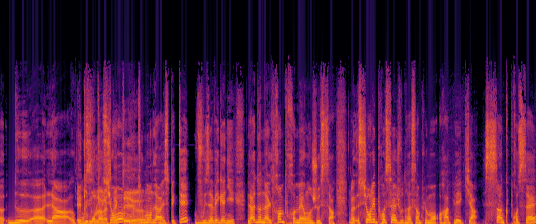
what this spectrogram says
euh, de euh, la et tout le monde l'a respecté. Tout le monde l'a euh, respecté. Vous avez gagné. Là, Donald Trump remet en jeu ça. Sur les procès, je voudrais simplement rappeler qu'il y a cinq procès.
